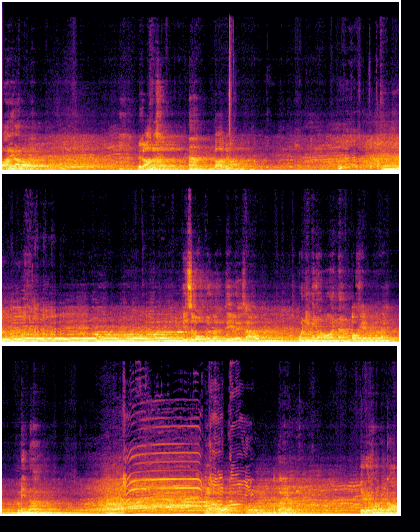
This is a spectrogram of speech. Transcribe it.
ร้อนอีกแล้วเหรอไม่ร้อนหรอฮะร้อนไหมพิศวงขึ้นมาทันทีเลยเช้าวันนี้ไม่ร้อนอะ โอเคไม่เป็นไร วันนี้หนาวหนาวเหรอทำไมอะอยากได้คนมาก่อน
